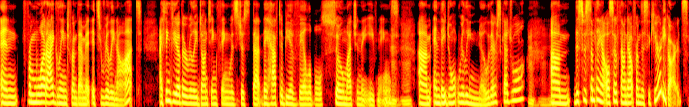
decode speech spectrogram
And from what I gleaned from them, it, it's really not. I think the other really daunting thing was just that they have to be available so much in the evenings, Mhm, um, and they don't really know their schedule. mhm. Um, this was something I also found out from the security guards.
